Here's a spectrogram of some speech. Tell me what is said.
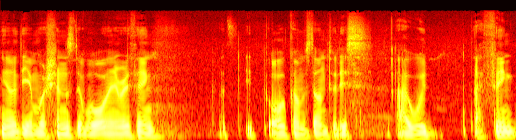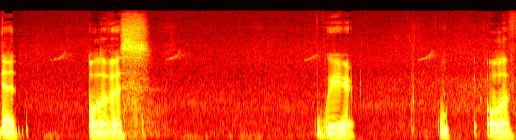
you know, the emotions, the wall, and everything, it all comes down to this. I would, I think that all of us, we're, all of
